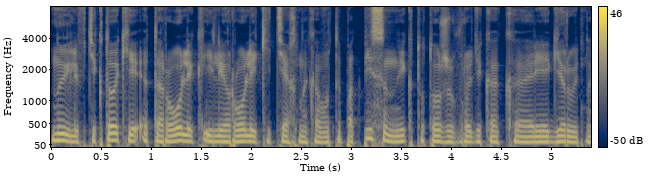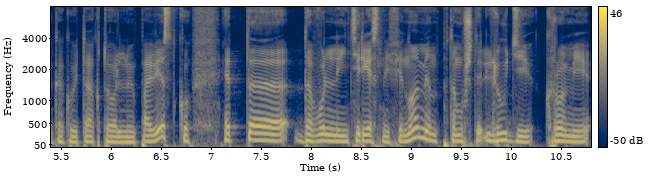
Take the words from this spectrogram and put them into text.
Ну или в ТикТоке это ролик или ролики тех, на кого ты подписан, и кто тоже вроде как э, реагирует на какую-то актуальную повестку. Это довольно интересный феномен, потому что люди, кроме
